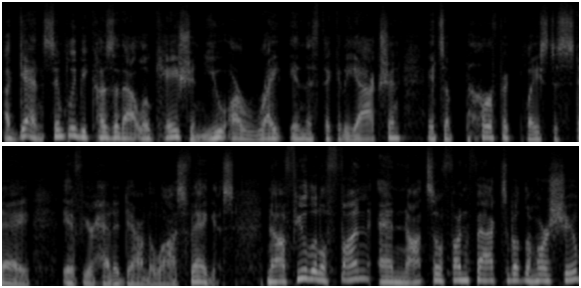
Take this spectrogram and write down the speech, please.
Again, simply because of that location, you are right in the thick of the action. It's a perfect place to stay if you're headed down to Las Vegas. Now, a few little fun and not so fun facts about the Horseshoe.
